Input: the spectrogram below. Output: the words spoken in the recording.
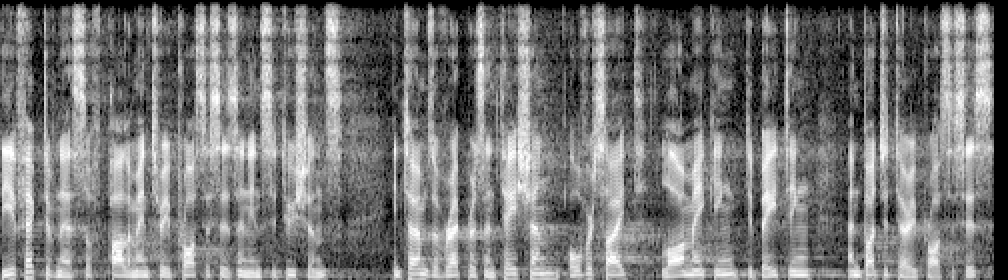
The effectiveness of parliamentary processes and institutions in terms of representation, oversight, lawmaking, debating, and budgetary processes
